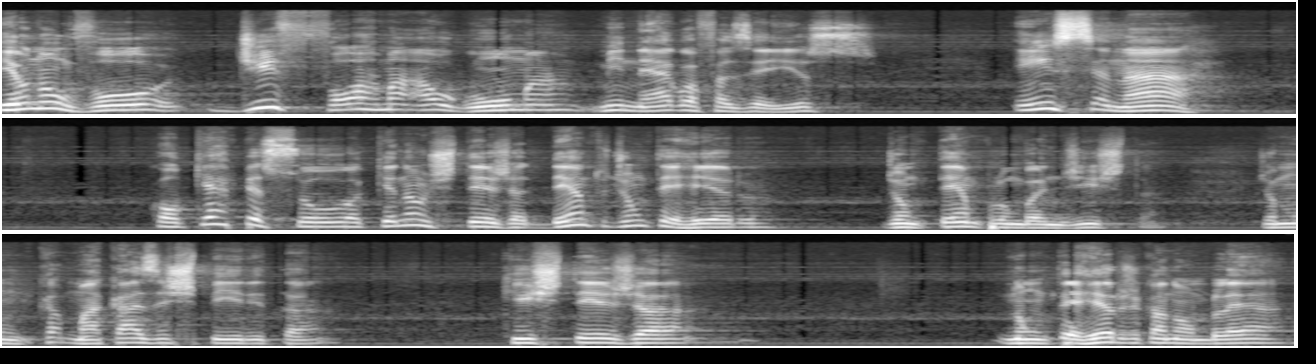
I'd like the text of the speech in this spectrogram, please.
Eu não vou, de forma alguma, me nego a fazer isso, ensinar qualquer pessoa que não esteja dentro de um terreiro, de um templo umbandista, de uma, casa espírita, que esteja num terreiro de candomblé,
